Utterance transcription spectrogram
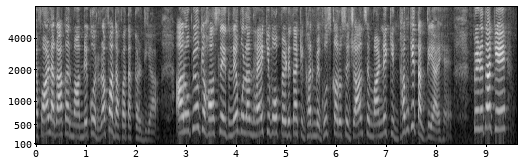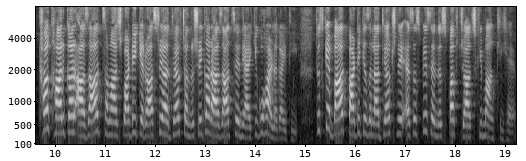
एफआईआर लगाकर मामले को रफा दफ़ा तक कर दिया। आरोपियों के हौसले इतने बुलंद है कि वो पीड़िता के घर में घुसकर उसे जान से मारने की धमकी तक दे आए हैं। पीड़िता के थक हार कर आज़ाद समाज पार्टी के राष्ट्रीय अध्यक्ष चंद्रशेखर आज़ाद से न्याय की गुहार लगाई थी। जिसके बाद पार्टी के जिलाध्यक्ष ने एसएसपी से निष्पक्ष जाँच की मांग की है।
